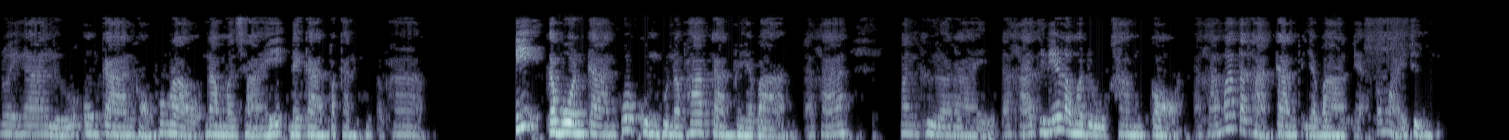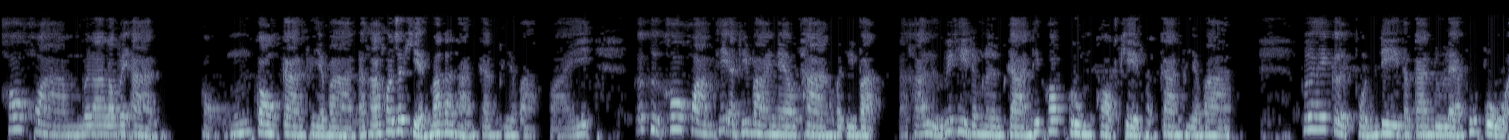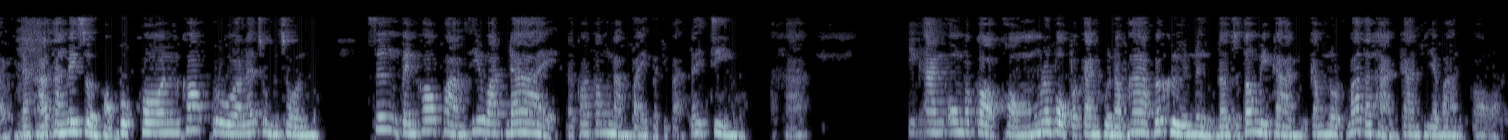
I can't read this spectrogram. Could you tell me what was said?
หน่วยงานหรือองค์การของพวกเรานำมาใช้ในการประกันคุณภาพนี้กระบวนการควบคุมคุณภาพการพยาบาลนะคะมันคืออะไรนะคะ ทีนี้เรามาดูคำก่อนนะคะ มาตรฐานการพยาบาลเนี่ยก็หมายถึงข้อความเวลาเราไปอ่าน ของกองการพยาบาลนะคะเขาจะเขียนมาตรฐานการพยาบาลไว้ ก็คือข้อความที่อธิบายแนวทางปฏิบัตินะคะ หรือวิธีดำเนินการที่ครอบคลุมขอบเขตของการพยาบาล เพื่อให้เกิดผลดีต่อการดูแลผู้ป่วยนะคะ ทั้งในส่วนของบุคคล ครอบครัวและชุมชน ซึ่งเป็นข้อความที่วัดได้ แล้วก็ต้องนำไปปฏิบัติได้จริงนะคะอีกอันองค์ประกอบของระบบประกันคุณภาพก็คือหนึ่งเราจะต้องมีการกำหนดมาตรฐานการพยาบาลก่อน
